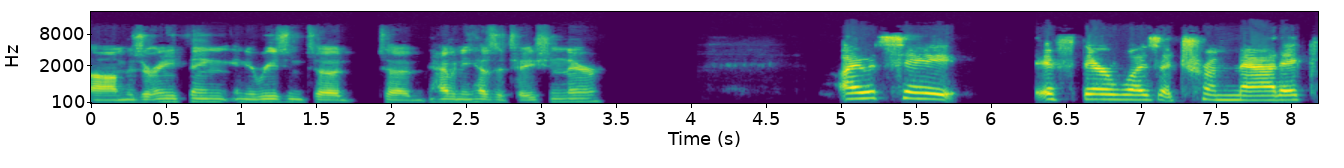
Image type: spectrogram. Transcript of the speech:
um, is there anything, any reason to, to have any hesitation there? I would say if there was a traumatic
